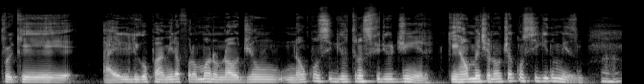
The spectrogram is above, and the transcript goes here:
porque. Aí ele ligou pra mina e falou, mano, o Naldinho não conseguiu transferir o dinheiro. Que realmente eu não tinha conseguido mesmo. Uhum.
